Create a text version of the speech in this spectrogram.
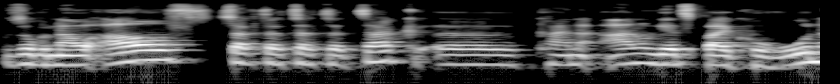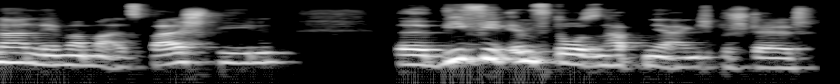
so genau auf, zack, zack, zack, zack, zack, äh, keine Ahnung, jetzt bei Corona, nehmen wir mal als Beispiel, äh, wie viele Impfdosen habt ihr eigentlich bestellt?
